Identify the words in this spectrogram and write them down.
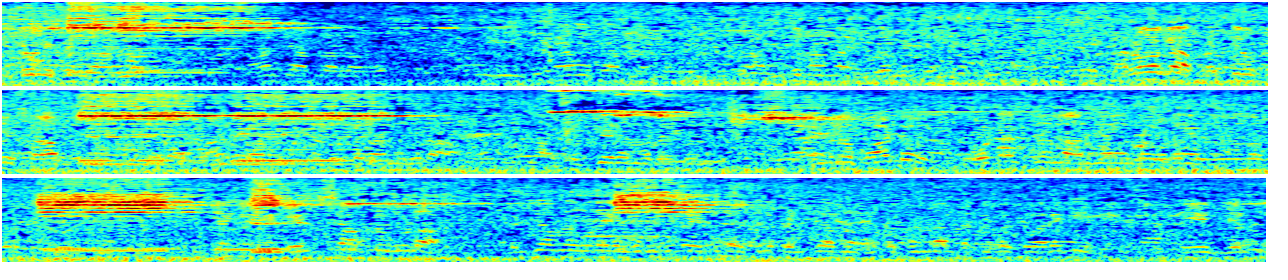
ఇన్ఫర్మేషన్ దానిలో పాన్ షాప్లలో ఈ గ్రామ షాపులలో అందుతున్న ఇన్ఫర్మేషన్ తర్వాత ప్రతి ఒక్క షాప్ పాన్ చేయడం జరుగుతుంది. అందులో పాటు హోటల్స్ అన్నం కూడా ముఖ్యంగా ఈ బెల్ట్ షాప్లు కూడా బెల్ట్ షాప్లో కూడా ఎక్కువ బెల్ట్ షాప్లో నడపకుండా ప్రతి ఒక్క వారికి ఈ జల్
